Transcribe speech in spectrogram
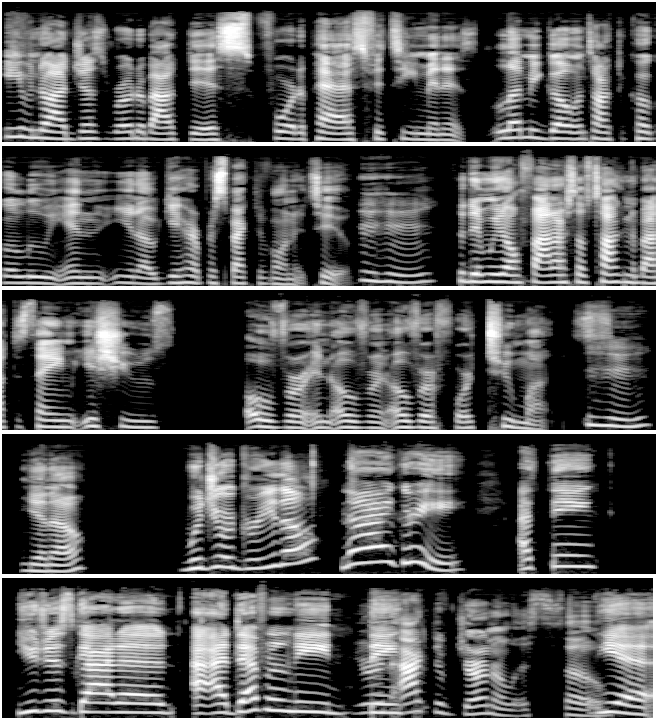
even though I just wrote about this for the past 15 minutes, let me go and talk to Coco Louie and, you know, get her perspective on it too. Mm-hmm. So then we don't find ourselves talking about the same issues over and over and over for two months. Mm-hmm. You know? Would you agree though? No, I agree. I think you just gotta. I, definitely You're think. an active journalist, so yeah,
